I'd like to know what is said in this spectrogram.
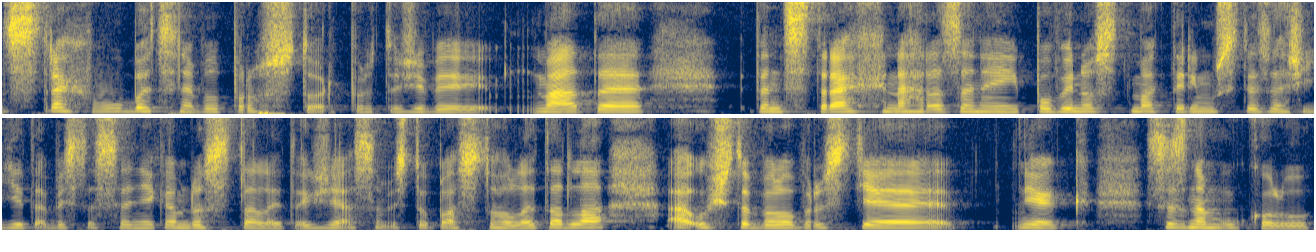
strach vůbec nebyl prostor, protože vy máte ten strach nahrazený povinnostma, který musíte zařídit, abyste se někam dostali. Takže já jsem vystoupila z toho letadla a už to bylo prostě jak seznam úkolů.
